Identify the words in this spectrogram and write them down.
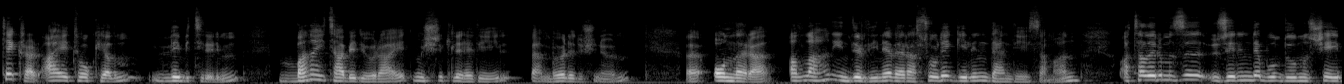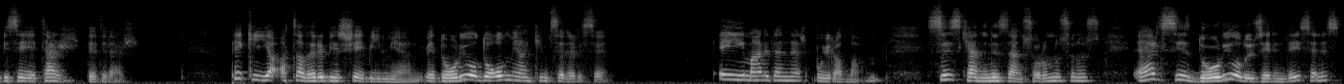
Tekrar ayeti okuyalım ve bitirelim. Bana hitap ediyor ayet, müşriklere değil. Ben böyle düşünüyorum. Ee, Onlara Allah'ın indirdiğine ve Resul'e gelin dendiği zaman atalarımızı üzerinde bulduğumuz şey bize yeter dediler. Peki ya ataları bir şey bilmeyen ve doğru yolda olmayan kimseler ise? Ey iman edenler buyur Allah'ım. Siz kendinizden sorumlusunuz. Eğer siz doğru yol üzerindeyseniz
